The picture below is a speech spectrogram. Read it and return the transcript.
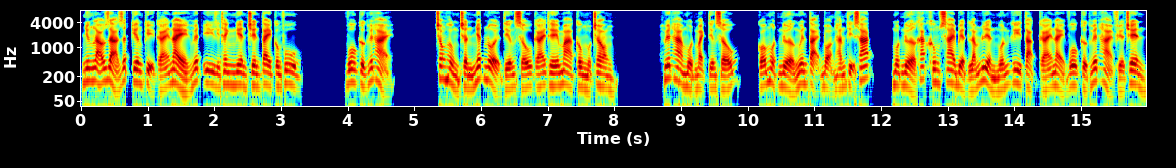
Nhưng lão giả rất kiên kỵ cái này huyết y gì thanh niên trên tay công phu. Vô cực huyết hải. Trong hồng trần nhất nổi tiếng xấu cái thế ma công một trong. Huyết hà một mạch tiếng xấu, có một nửa nguyên tại bọn hắn thị sát, một nửa khác không sai biệt lắm liền muốn ghi tạc cái này vô cực huyết hải phía trên.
